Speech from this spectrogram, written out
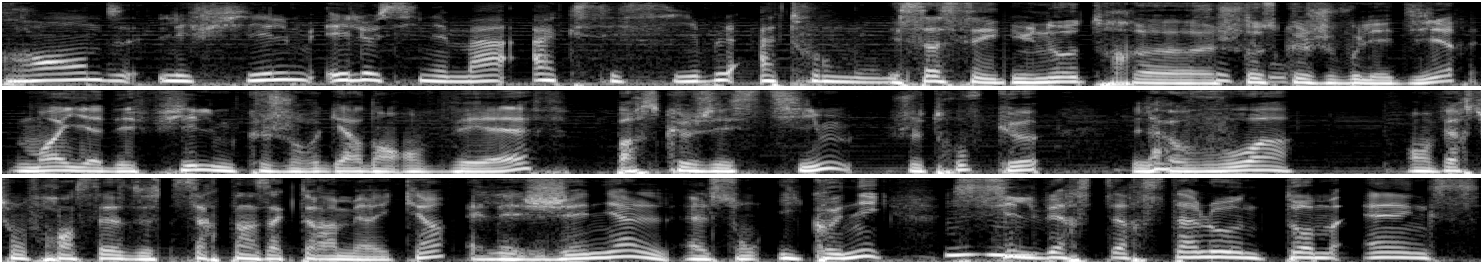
rendent les films et le cinéma accessibles à tout le monde. Et ça, c'est une autre euh, chose tout. que je voulais dire. Moi, il y a des films que je regarde en VF parce que j'estime, je trouve que la voix en version française de certains acteurs américains, elle est géniale, elles sont iconiques. Mhm. Sylvester Stallone, Tom Hanks,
